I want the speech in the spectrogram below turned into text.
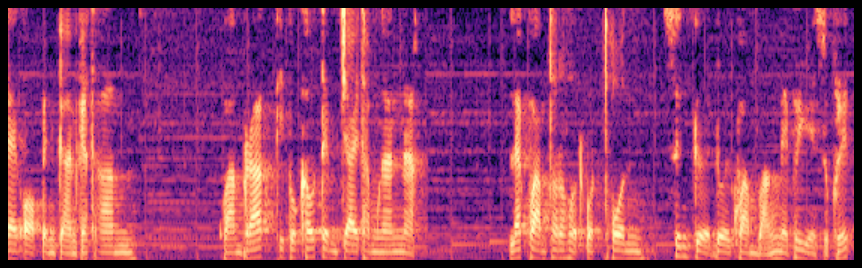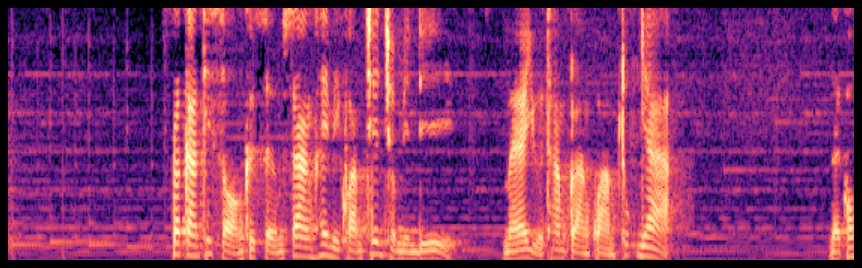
ดงออกเป็นการกระทำความรักที่พวกเขาเต็มใจทำงานหนัก และความทรหดอดทน ซึ่งเกิดโดยความหวังในพระเยซูคริสต์ประการที่ 2 คือเสริมสร้างให้มีความชื่นชมยินดี แม้อยู่ท่ามกลางความทุกข์ยาก ในข้อ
